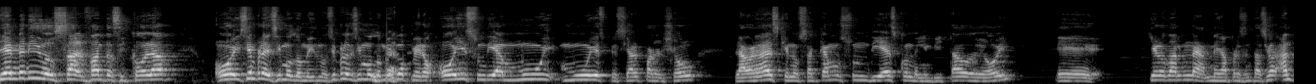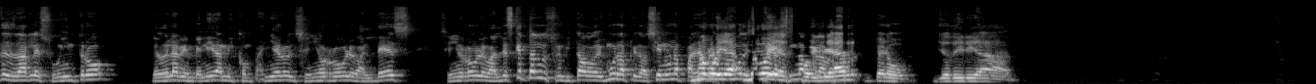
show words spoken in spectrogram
Bienvenidos al Fantasy Collab. Hoy siempre decimos lo mismo, siempre decimos lo mismo, pero hoy es un día muy, muy especial para el show. La verdad es que nos sacamos un 10 con el invitado de hoy. Eh, quiero darle una mega presentación. Antes de darle su intro, le doy la bienvenida a mi compañero, el señor Roble Valdés. Señor Roble Valdés, ¿qué tal nuestro invitado hoy? Muy rápido, así en una palabra. No voy a, no voy a spoilear, pero yo diría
